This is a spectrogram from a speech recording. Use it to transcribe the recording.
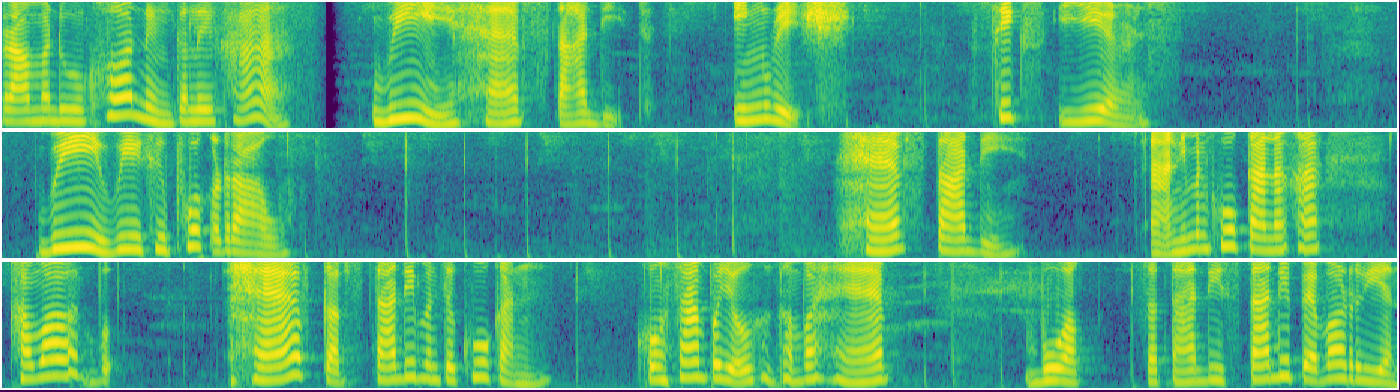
เรามาดูข้อหนึ่งกันเลยค่ะ We have studied English six years we we คือพวกเรา have studied อันนี้มันคู่กันนะคะคำว่า have กับ study มันจะคู่กัน โครงสร้างประโยคคือคำว่า have บวก study study แปลว่าเรียน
